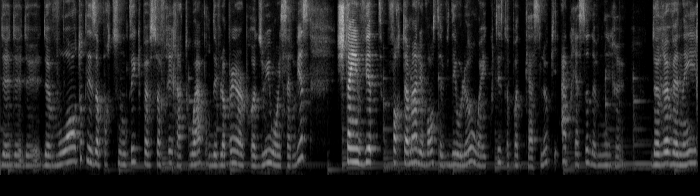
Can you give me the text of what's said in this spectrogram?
de, voir toutes les opportunités qui peuvent s'offrir à toi pour développer un produit ou un service, je t'invite fortement à aller voir cette vidéo-là ou à écouter ce podcast-là, puis après ça, de venir, euh, de revenir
